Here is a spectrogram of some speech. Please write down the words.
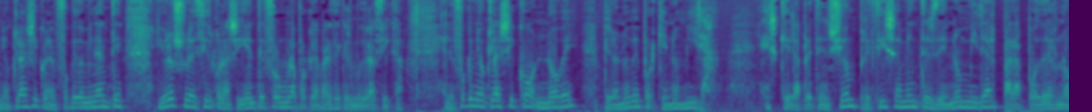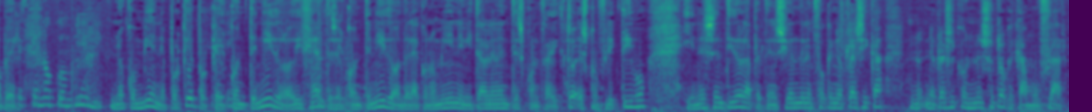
neoclásico, el enfoque dominante, yo lo suelo decir con la siguiente fórmula porque me parece que es muy gráfica. El enfoque neoclásico no ve, pero no ve porque no mira. Es que la pretensión precisamente es de no mirar para poder no ver. Es que no conviene. No conviene. ¿Por qué? Porque el contenido, lo dije antes, el contenido de la economía inevitablemente es contradictorio, es conflictivo y en ese sentido la pretensión del enfoque neoclásica, neoclásico no es otro que camuflar.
